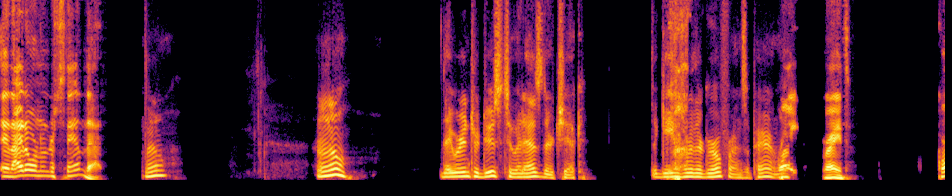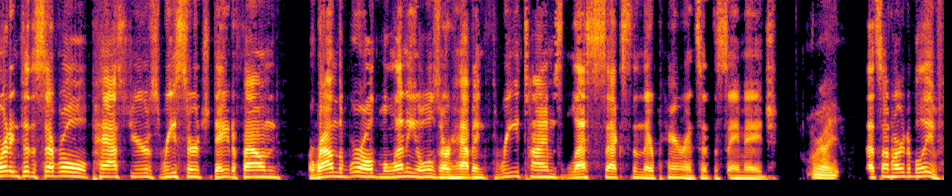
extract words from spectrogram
And I don't understand that. Well, I don't know they were introduced to it as their chick. The games were their girlfriends, apparently. Right, right. According to the several past years' research, data found Around the world, millennials are having three times less sex than their parents at the same age. Right. That's not hard to believe.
